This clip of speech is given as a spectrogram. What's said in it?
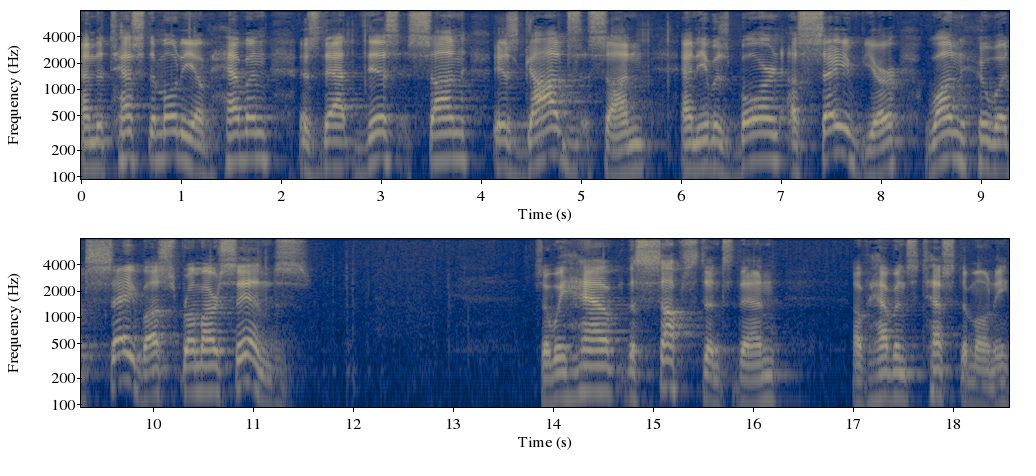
And the testimony of heaven is that this son is God's son, and he was born a Savior, one who would save us from our sins. So we have the substance then of heaven's testimony.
